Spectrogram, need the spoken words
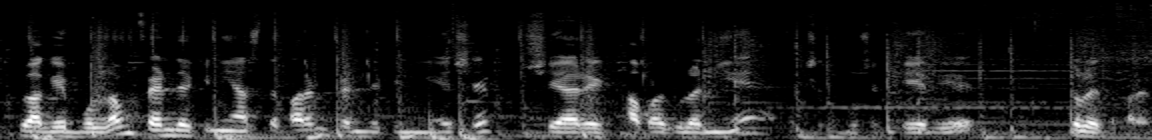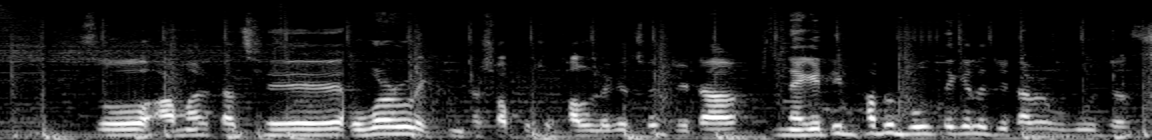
একটু আগে বললাম ফ্রেন্ডদেরকে নিয়ে আসতে পারেন ফ্রেন্ডদেরকে নিয়ে এসে শেয়ারে খাবারগুলো নিয়ে একসাথে বসে খেয়ে দিয়ে চলে যেতে পারেন। সো আমার কাছে ওভারঅল এখানটা সব কিছু ভালো লেগেছে, যেটা নেগেটিভভাবে বলতে গেলে যেটা আমি বলব জাস্ট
